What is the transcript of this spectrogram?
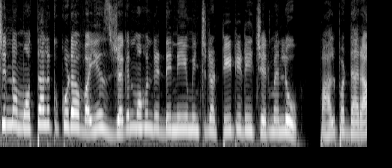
చిన్న మొత్తాలకు కూడా వైఎస్ జగన్మోహన్ రెడ్డి నియమించిన టీటీడీ చైర్మన్లు పాల్పడ్డారా?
